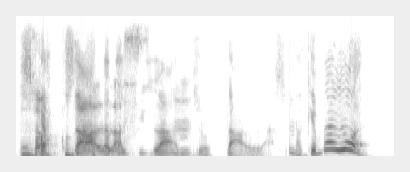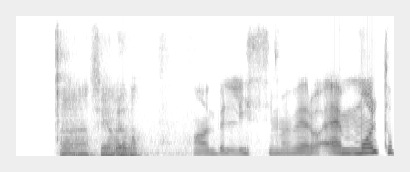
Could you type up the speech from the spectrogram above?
Esatto. scacciata Dallas. dal villaggio, Dallas. Ma che bello è! Eh, sì, è vero. Oh, è bellissimo, è vero. È molto,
